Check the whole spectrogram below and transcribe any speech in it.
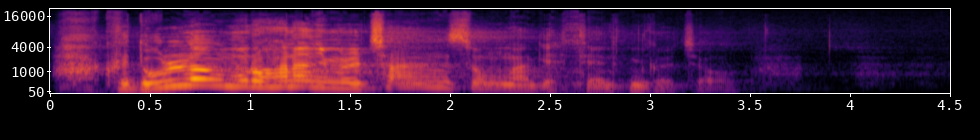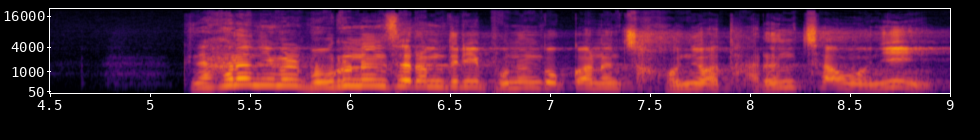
아, 그 놀라움으로 하나님을 찬송하게 되는 거죠. 그냥 하나님을 모르는 사람들이 보는 것과는 전혀 다른 차원이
